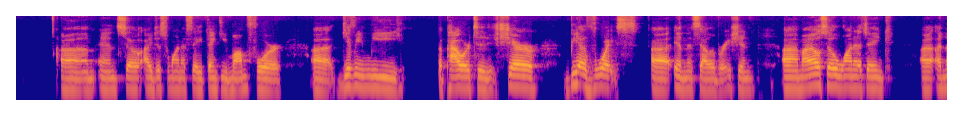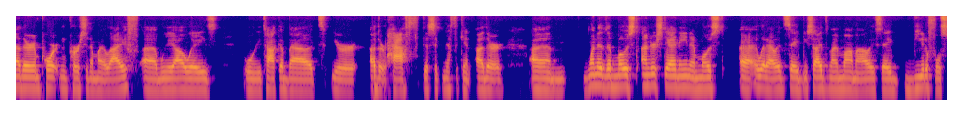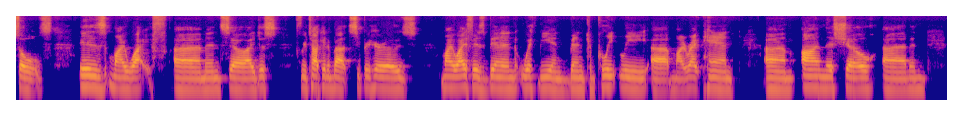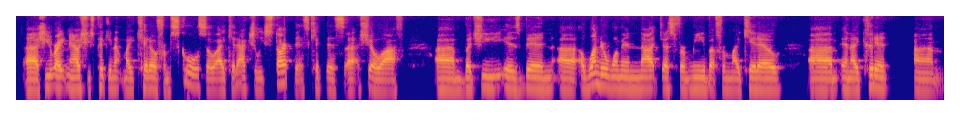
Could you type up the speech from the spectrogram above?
um, and so I just want to say thank you, Mom, for uh, giving me the power to share, be a voice uh, in this celebration. Um, I also want to thank uh, another important person in my life. Uh, we always, when we talk about your other half, the significant other, um, one of the most understanding and most, uh, what I would say, besides my mom, I always say beautiful souls is my wife. Um, and so I just, if we're talking about superheroes, my wife has been with me and been completely uh, my right hand um, on this show. Um, and uh, she right now she's picking up my kiddo from school, so I could actually start this, kick this uh, show off. Um, but she has been uh, a Wonder Woman, not just for me, but for my kiddo. Um, and I couldn't, um,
